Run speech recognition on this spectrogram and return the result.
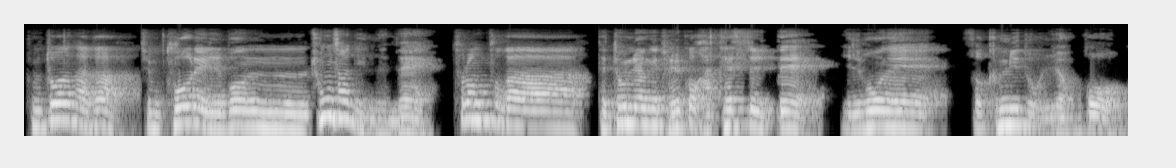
그럼 또 하나가 지금 9월에 일본 총선이 있는데 트럼프가 대통령이 될 것 같았을 때 일본에서 금리도 올렸고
